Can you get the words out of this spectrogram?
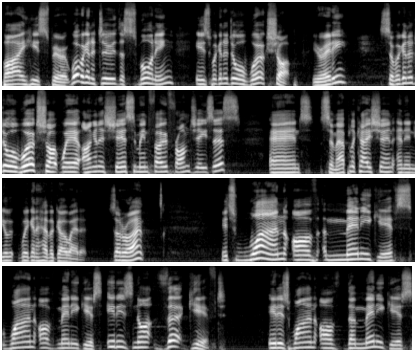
by His Spirit. What we're going to do this morning is we're going to do a workshop. You ready? So, we're going to do a workshop where I'm going to share some info from Jesus and some application, and then we're going to have a go at it. Is that all right? It's one of many gifts, one of many gifts. It is not the gift, it is one of the many gifts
